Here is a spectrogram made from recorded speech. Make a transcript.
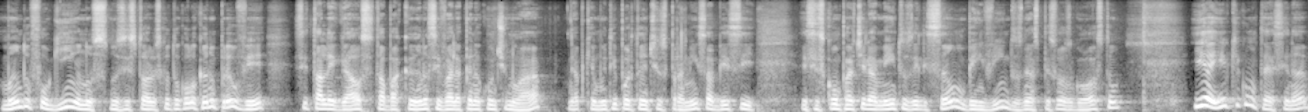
Manda o foguinho nos, nos stories que eu estou colocando para eu ver se está legal, se está bacana, se vale a pena continuar, né? Porque é muito importante isso para mim, saber se esses compartilhamentos eles são bem-vindos, né? As pessoas gostam. E aí o que acontece, né?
